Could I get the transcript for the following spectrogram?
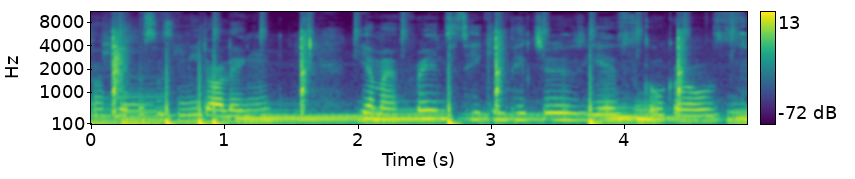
just lovely. This is me, darling. Yeah, my friends taking pictures. Yes, go girls.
